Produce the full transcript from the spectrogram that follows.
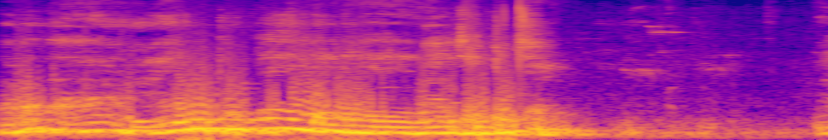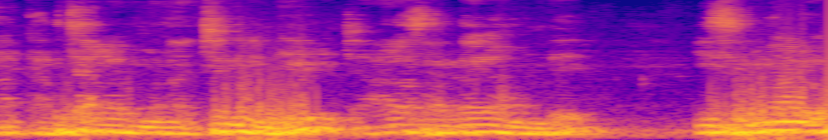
తర్వాత ఆయనతోటే నాకు చెప్పించాడు. చాలా నచ్చిందండి చాలా సరదాగా ఉంది. ఈ సినిమాలో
